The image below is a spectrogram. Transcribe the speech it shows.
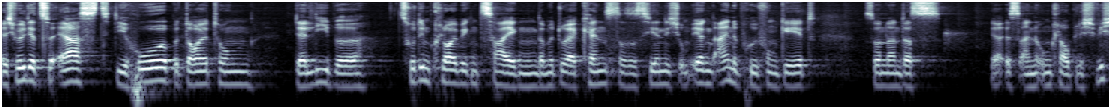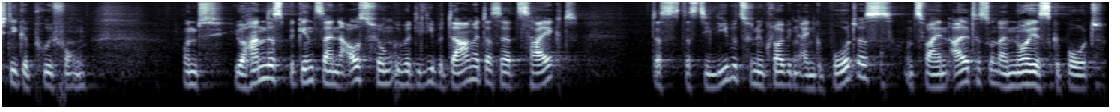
Ich will dir zuerst die hohe Bedeutung der Liebe zu dem Gläubigen zeigen, damit du erkennst, dass es hier nicht um irgendeine Prüfung geht, sondern dass ja, es eine unglaublich wichtige Prüfung. Und Johannes beginnt seine Ausführungen über die Liebe damit, dass er zeigt, dass, dass die Liebe zu den Gläubigen ein Gebot ist, und zwar ein altes und ein neues Gebot.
